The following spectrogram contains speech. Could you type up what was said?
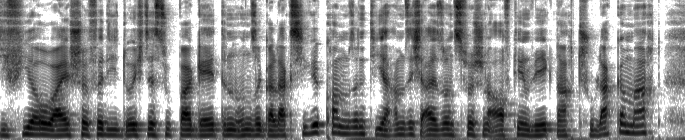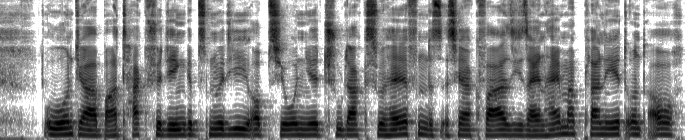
Die vier Owai-Schiffe, die durch das Supergate in unsere Galaxie gekommen sind, die haben sich also inzwischen auf den Weg nach Chulak gemacht. Und ja, Bartak, für den gibt es nur die Option, hier Chulak zu helfen. Das ist ja quasi sein Heimatplanet und auch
